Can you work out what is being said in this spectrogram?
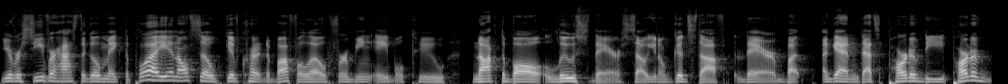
Your receiver has to go make the play, and also give credit to Buffalo for being able to knock the ball loose there. So you know, good stuff there. But again, that's part of the part of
